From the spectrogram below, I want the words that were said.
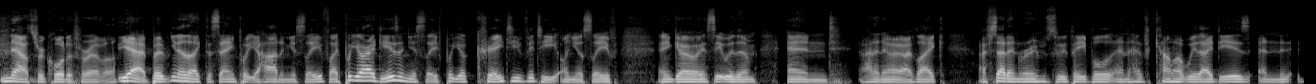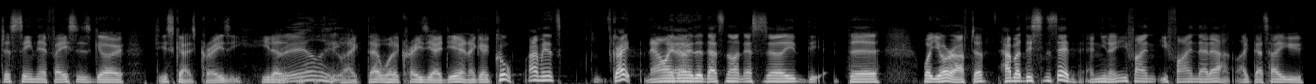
Now it's recorded forever. yeah, but you know, like the saying, put your heart on your sleeve. Like, put your ideas on your sleeve, put your creativity on your sleeve, and go and sit with them. And I don't know, I've like, I've sat in rooms with people and have come up with ideas and just seen their faces go, "This guy's crazy." He does Really? like that. What a crazy idea! And I go, "Cool." I mean, it's great. Now I know that that's not necessarily the the what you're after. How about this instead? And you know, you find you find that out. Like that's how you.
